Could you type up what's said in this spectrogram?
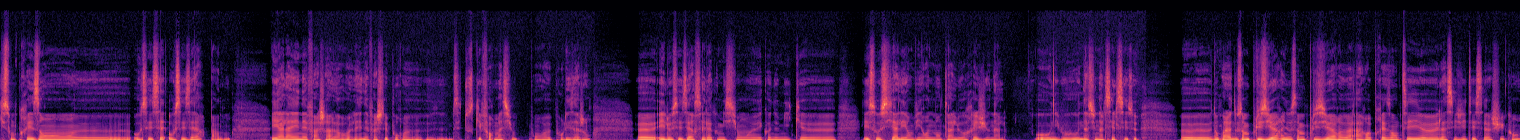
sont présents au, au Césaire, pardon, et à la NFH. Alors, la NFH, c'est pour c'est tout ce qui est formation pour, pour les agents. et le Césaire, c'est la commission économique et sociale et environnementale régionale. Au niveau national, c'est le CESE. Euh, donc voilà, nous sommes plusieurs et nous sommes plusieurs euh, à représenter euh, la CGT CHU Caen.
